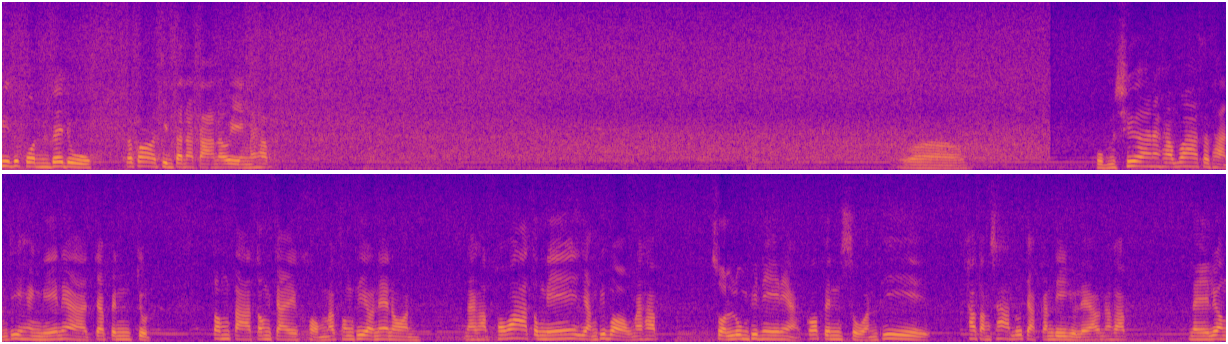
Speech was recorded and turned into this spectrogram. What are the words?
พี่ๆทุกคนได้ดู แล้วก็จินตนาการเอาเองนะครับ ว้าว ผมเชื่อนะครับว่าสถานที่แห่งนี้เนี่ยจะเป็นจุดต้องตาต้องใจของนักท่องเที่ยวแน่นอนนะครับ เพราะว่าตรงนี้อย่างที่บอกนะครับสวนลุมพินีเนี่ยก็เป็นสวนที่ชาวต่างชาติรู้จักกันดีอยู่แล้วนะครับ ในเรื่อง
